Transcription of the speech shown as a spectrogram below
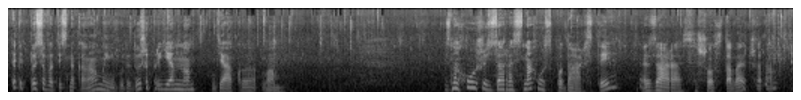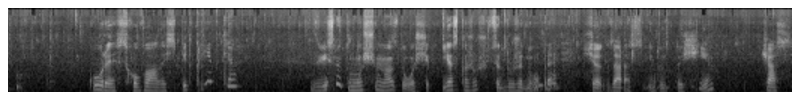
та підписуватись на канал. Мені буде дуже приємно. Дякую вам. Знаходжусь зараз на господарстві. Зараз шоста вечора. Кури сховались під клітки. Звісно, тому що в нас дощик. Я скажу, що це дуже добре, що зараз йдуть дощі. Час,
